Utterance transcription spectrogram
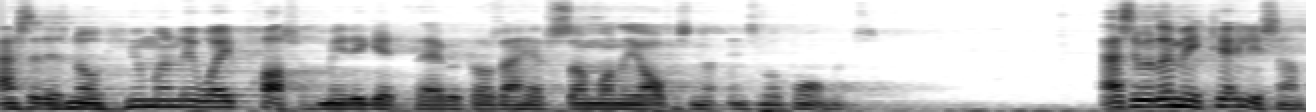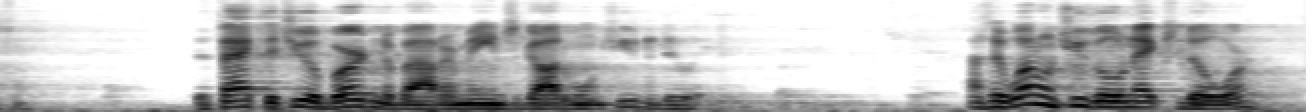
I said, There's no humanly way possible for me to get there because I have someone in the office and some appointments. I said, Well, let me tell you something. The fact that you're burdened about her means God wants you to do it. I said, Why don't you go next door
